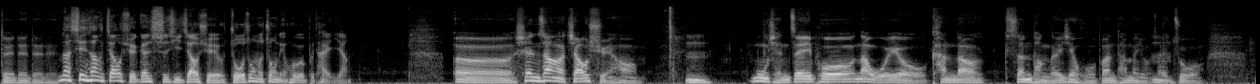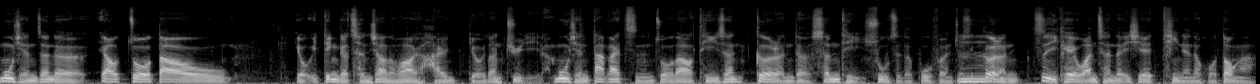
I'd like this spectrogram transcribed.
对对对对。那线上教学跟实体教学着重的重点会不会不太一样？呃，线上的教学哈，嗯。目前这一波，那我有看到身旁的一些伙伴，他们有在做。嗯、目前真的要做到有一定的成效的话，还有一段距离了。目前大概只能做到提升个人的身体素质的部分，就是个人自己可以完成的一些体能的活动啊。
